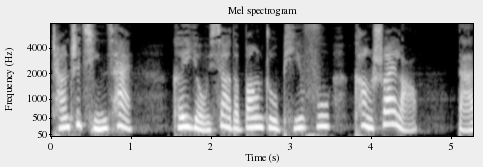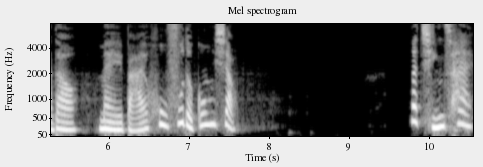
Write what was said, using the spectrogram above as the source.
常吃芹菜可以有效的帮助皮肤抗衰老，达到。美白护肤的功效。那芹菜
